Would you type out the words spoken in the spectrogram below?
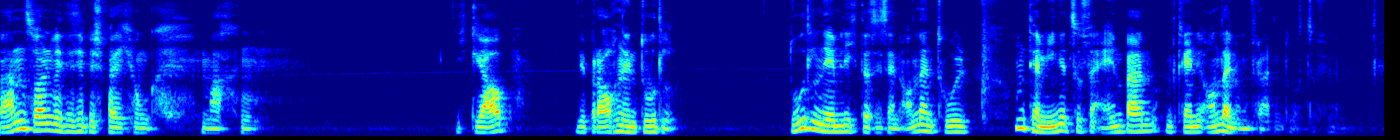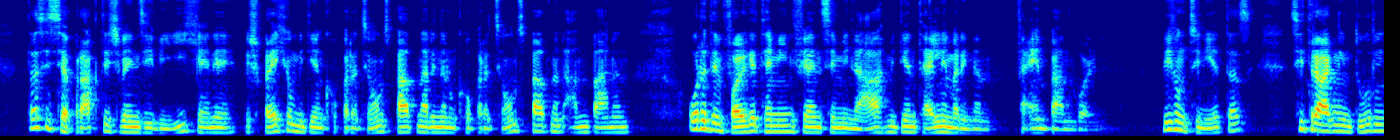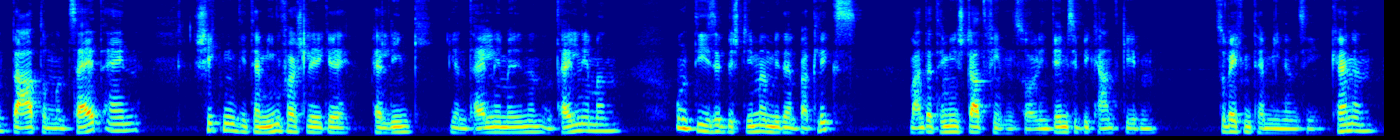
Wann sollen wir diese Besprechung machen? Ich glaube, wir brauchen ein Doodle. Doodle nämlich, das ist ein Online-Tool, um Termine zu vereinbaren und kleine Online-Umfragen durchzuführen. Das ist sehr praktisch, wenn Sie wie ich eine Besprechung mit Ihren Kooperationspartnerinnen und Kooperationspartnern anbahnen oder den Folgetermin für ein Seminar mit Ihren Teilnehmerinnen vereinbaren wollen. Wie funktioniert das? Sie tragen in Doodle Datum und Zeit ein, schicken die Terminvorschläge per Link Ihren Teilnehmerinnen und Teilnehmern und diese bestimmen mit ein paar Klicks, wann der Termin stattfinden soll, indem sie bekannt geben, zu welchen Terminen sie können,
